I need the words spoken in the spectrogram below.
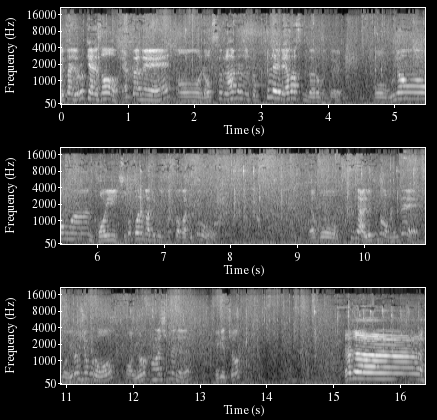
일단 이렇게 해서 약간의 어, 럭스를 하면서 좀 플레이를 해봤습니다 여러분들 뭐 운영은 거의 주도권을 가지고 있었어가지고 내가 뭐 크게 알려준 건 없는데 뭐 이런 식으로 어, 요렇게 하시면은 되겠죠? 짜잔!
